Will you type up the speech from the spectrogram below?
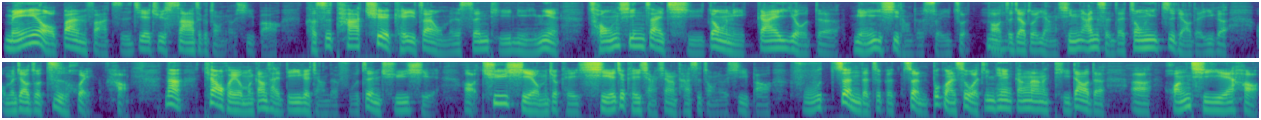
没有办法直接去杀这个肿瘤细胞。可是它却可以在我们的身体里面重新再启动你该有的免疫系统的水准，哦，这叫做养心安神，在中医治疗的一个我们叫做智慧。好，那跳回我们刚才第一个讲的扶正驱邪，哦，驱邪我们就可以邪就可以想象它是肿瘤细胞，扶正的这个正，不管是我今天刚刚提到的啊黄芪也好，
